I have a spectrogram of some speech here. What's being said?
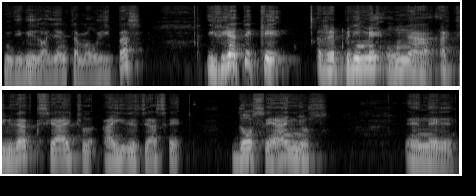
individuo allá en Tamaulipas. Y fíjate que reprime una actividad que se ha hecho ahí desde hace 12 años en el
